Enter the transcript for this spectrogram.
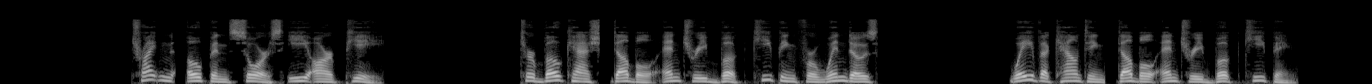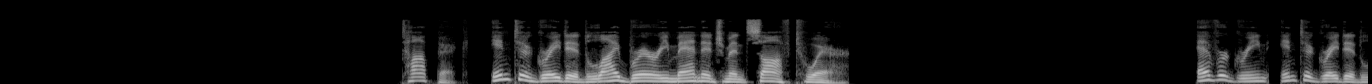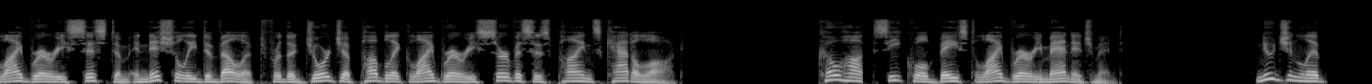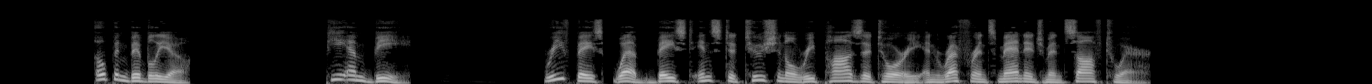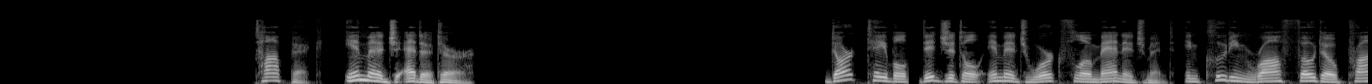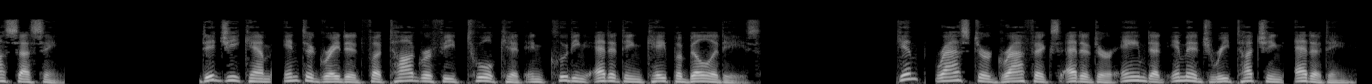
Tryton – open source ERP TurboCash – double-entry bookkeeping for Windows. Wave accounting – double-entry bookkeeping. Topic Integrated library management software Evergreen – Integrated Library System initially developed for the Georgia Public Library Services Pines Catalog. Koha – SQL-based library management. NewGenLib OpenBiblio PMB refbase – web-based institutional repository and reference management software Image editor. Darktable – digital image workflow management, including raw photo processing, digiKam – integrated photography toolkit including editing capabilities. GIMP – raster graphics editor aimed at image retouching, editing.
